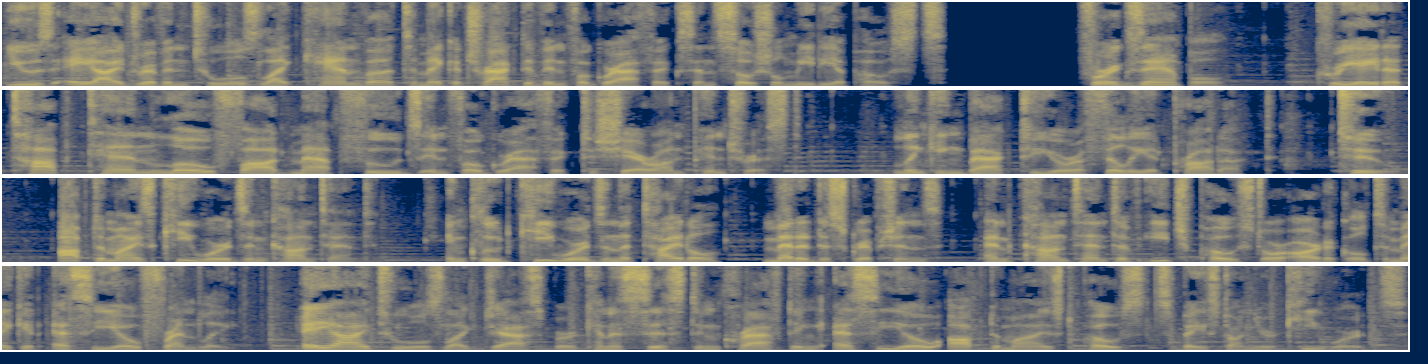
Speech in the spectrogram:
Use AI-driven tools like Canva to make attractive infographics and social media posts. For example, Create a top 10 low FODMAP foods infographic to share on Pinterest, linking back to your affiliate product. 2. Optimize keywords and content. Include keywords in the title, meta descriptions, and content of each post or article to make it SEO friendly. AI tools like Jasper can assist in crafting SEO optimized posts based on your keywords.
